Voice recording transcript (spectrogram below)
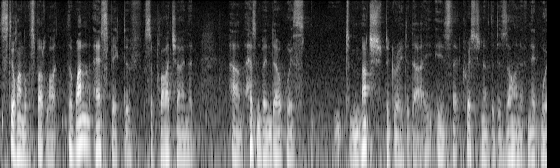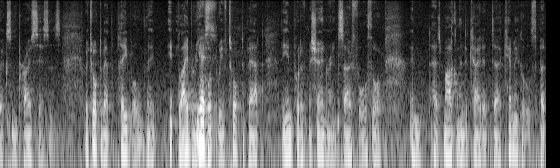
still under the spotlight, the one aspect of supply chain that um, hasn't been dealt with to much degree today is that question of the design of networks and processes. We've talked about the people, the labour yes. input, we've talked about the input of machinery and so forth, or as Michael indicated, uh, chemicals. But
